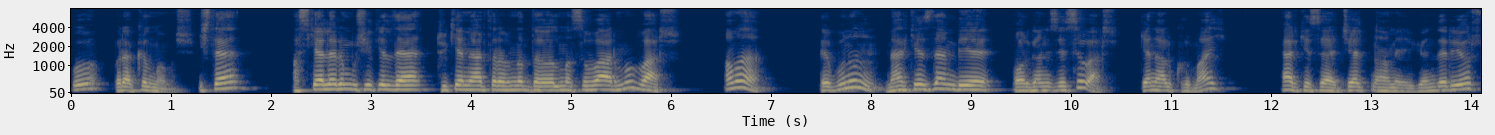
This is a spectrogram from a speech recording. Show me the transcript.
bu bırakılmamış. İşte askerlerin bu şekilde Türkiye'nin her tarafında dağılması var mı? Var. Ama e bunun merkezden bir organizesi var. Genelkurmay herkese celpnameyi gönderiyor.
